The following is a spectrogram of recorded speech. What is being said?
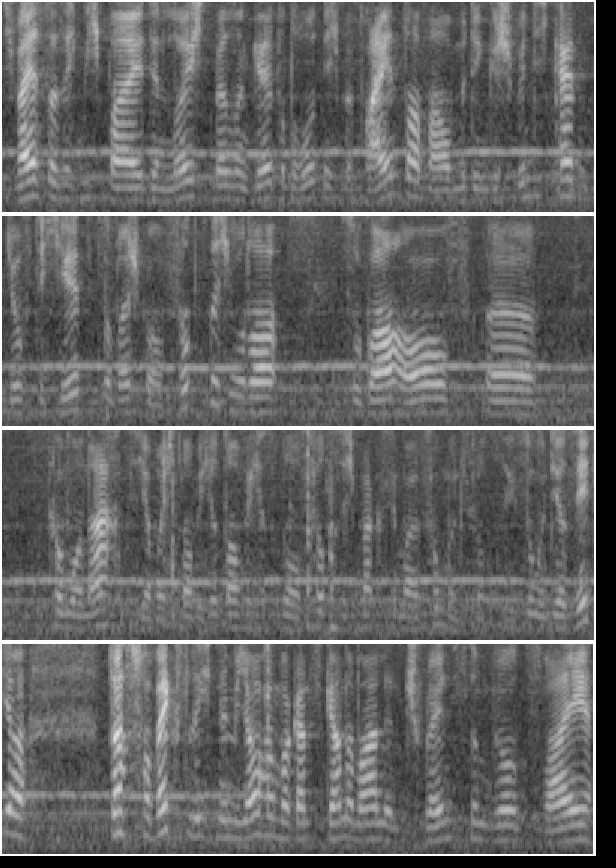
Ich weiß, dass ich mich bei den Leuchtmeldern gelb und rot nicht befreien darf, aber mit den Geschwindigkeiten dürfte ich jetzt zum Beispiel auf 40 oder sogar auf äh, 85. Aber ich glaube, hier darf ich jetzt nur auf 40, maximal 45. So, und ihr seht ja, das verwechsel ich nämlich auch immer ganz gerne mal in Train World 2 äh,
